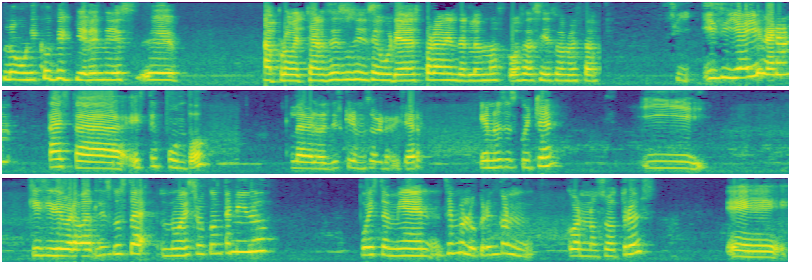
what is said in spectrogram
lo único que quieren es eh, aprovecharse de sus inseguridades para venderles más cosas y eso no está. Sí, y si ya llegaron hasta este punto, la verdad les queremos agradecer que nos escuchen y que si de verdad les gusta nuestro contenido, pues también se involucren con, nosotros, eh,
